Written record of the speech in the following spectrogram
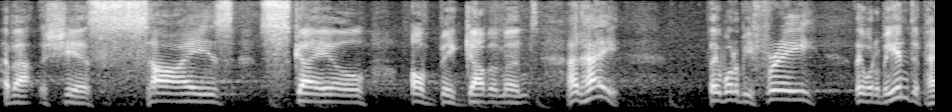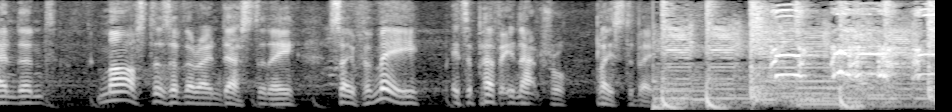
about the sheer size, scale of big government. And hey, they want to be free, they want to be independent, masters of their own destiny. So for me, it's a perfectly natural place to be.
